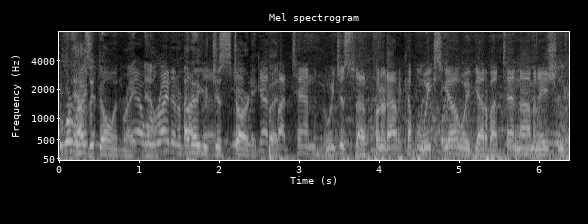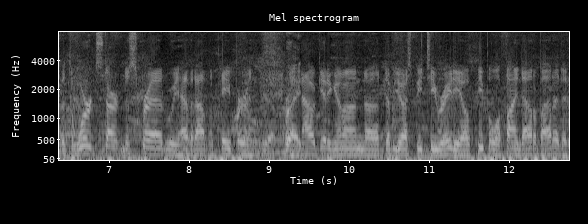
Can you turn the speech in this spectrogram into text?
We're how's right it going right yeah, now? We're right in about, I know you're just starting. Yeah, we've got but about ten. We just uh, put it out a couple weeks ago. We've got about ten nominations, but the word's starting to spread. We have it out in the paper, and, right. and now getting it on uh, WSBT radio, people will find out about it. And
